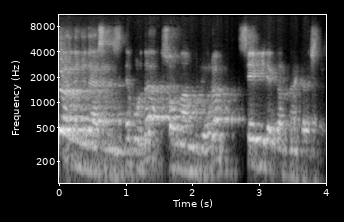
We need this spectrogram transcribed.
dördüncü dersimizi de burada sonlandırıyorum. Sevgiyle kalın arkadaşlar.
